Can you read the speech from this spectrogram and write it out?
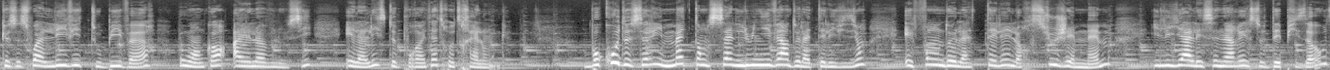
que ce soit Leave It to Beaver ou encore I Love Lucy, et la liste pourrait être très longue. Beaucoup de séries mettent en scène l'univers de la télévision et font de la télé leur sujet même. Il y a les scénaristes d'épisodes,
